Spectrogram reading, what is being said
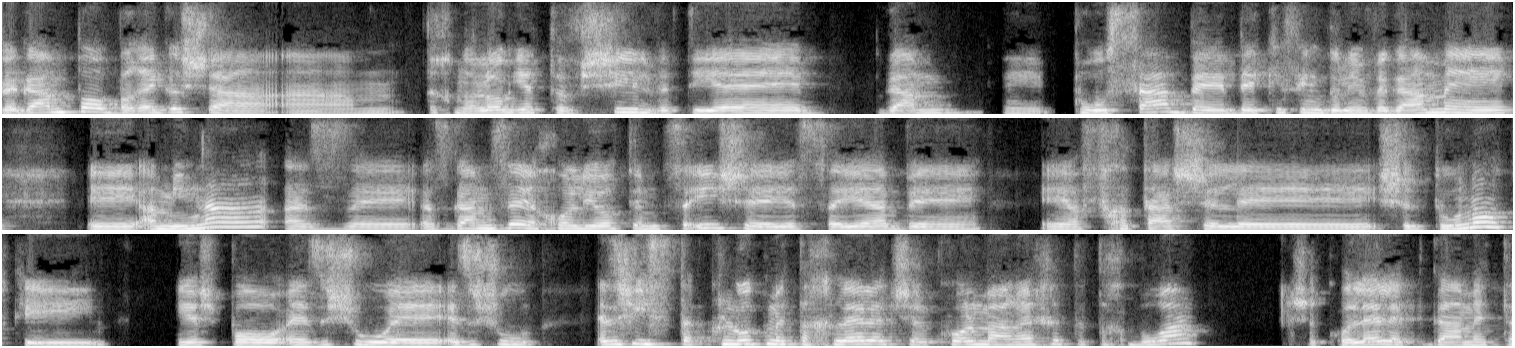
וגם פה, ברגע שהטכנולוגיה תבשיל ותהיה גם אה, פרוסה בהיקפים גדולים וגם אה, אה, אמינה, אז, אז גם זה יכול להיות אמצעי שיסייע בהפחתה של, של תאונות, כי יש פה איזשהו, איזשהו, איזושהי הסתכלות מתכללת של כל מערכת התחבורה, שכוללת גם את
